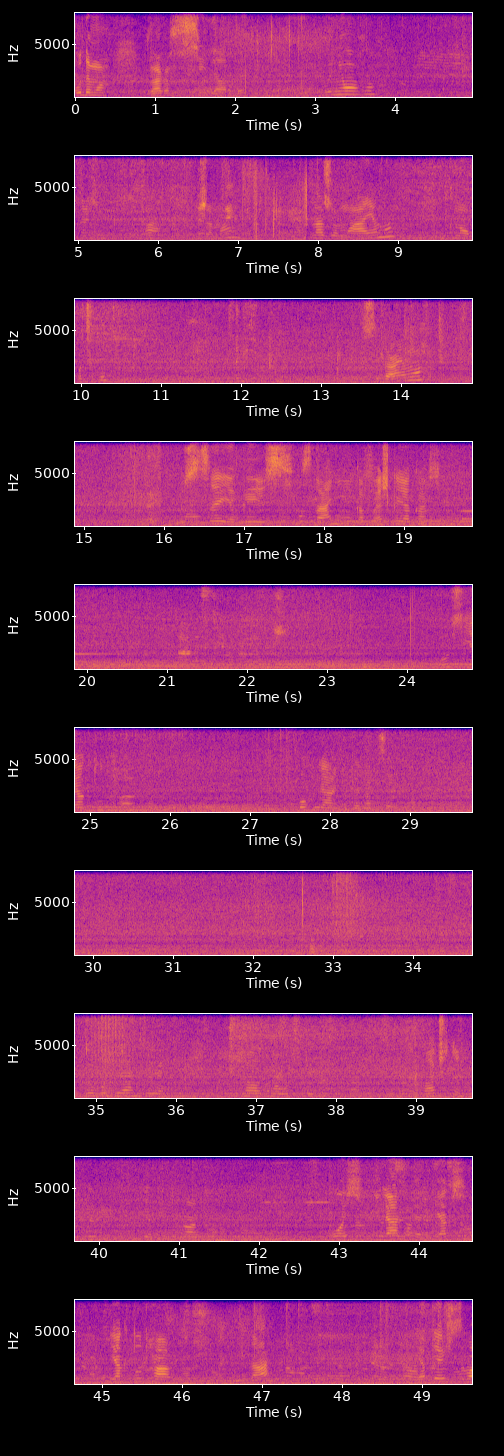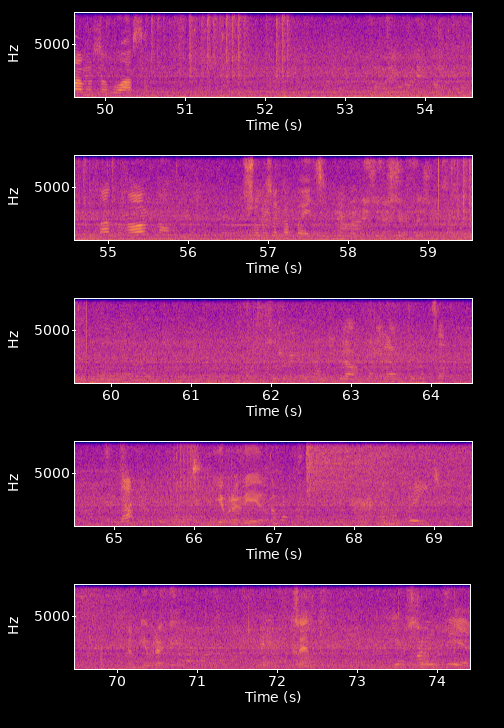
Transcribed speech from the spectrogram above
Будемо зараз сідати в нього. Нажимаємо. Нажимаємо кнопочку. Сідаємо. Ось це якесь здання, кафешка якась. Ось як тут гарно. Погляньте на це. То погляньте, як гарно ось тут. Бачите? Як тут гарно. Ось, гляньте, як, як тут гарно. Так? Я теж з вами согласен. Так гарно, що це капець. На це. Так? Євровея там. Там Євровея. Центр. Є все є.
